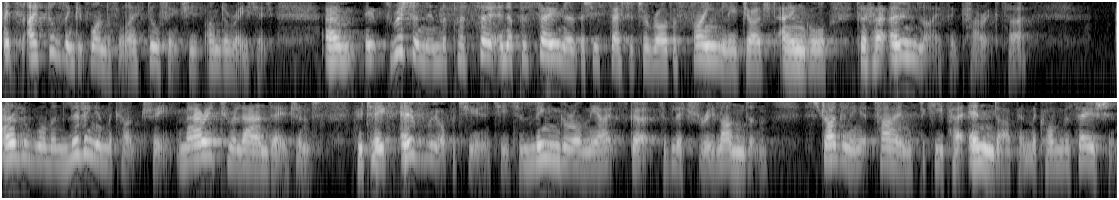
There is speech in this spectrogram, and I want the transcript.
It's, I still think it's wonderful. I still think she's underrated. Um, it's written in, perso- in a persona that is set at a rather finely judged angle to her own life and character as a woman living in the country, married to a land agent who takes every opportunity to linger on the outskirts of literary London, struggling at times to keep her end up in the conversation.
